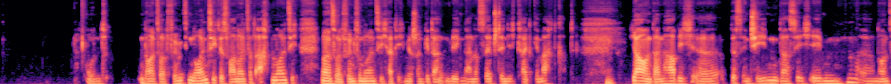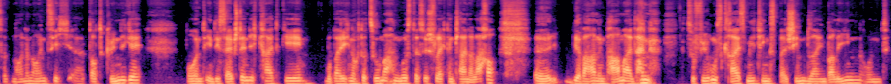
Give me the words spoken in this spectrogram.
Und 1995, das war 1998, 1995 hatte ich mir schon Gedanken wegen einer Selbstständigkeit gemacht gehabt. Hm. Ja, und dann habe ich äh, das entschieden, dass ich eben äh, 1999 äh, dort kündige und in die Selbstständigkeit gehe. Wobei ich noch dazu machen muss, das ist vielleicht ein kleiner Lacher. Äh, wir waren ein paar Mal dann zu Führungskreismeetings bei Schindler in Berlin und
